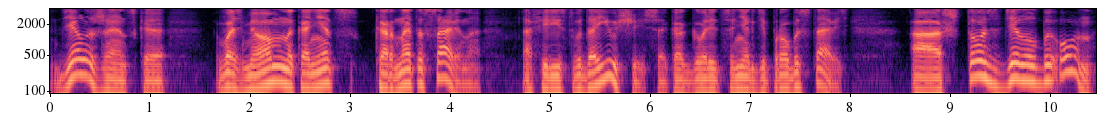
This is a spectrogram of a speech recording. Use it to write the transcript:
Дело женское. Возьмем, наконец, Корнета Савина — аферист выдающийся, как говорится, негде пробы ставить. А что сделал бы он?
